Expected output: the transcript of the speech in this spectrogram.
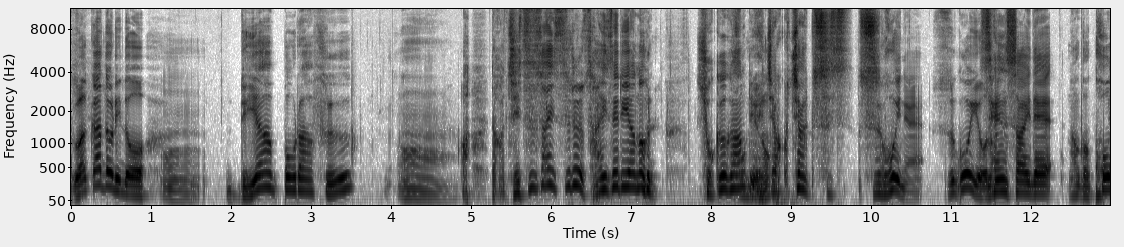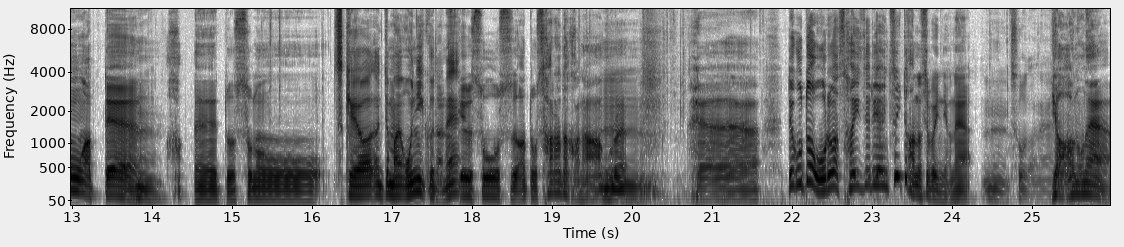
若鳥のうん。ディアボラ風？うん。あだから実在するサイゼリアの食玩っていうの？めちゃくちゃすすごいね。すごいよな繊細でなんかコーンあって、ん。はえっ、とその付け合わせまあお肉だね。つけるソースあとサラダかなこれ、うん、へえってことは俺はサイゼリアについて話せばいいんだよね。うん、そうだね。いやあのねうんは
